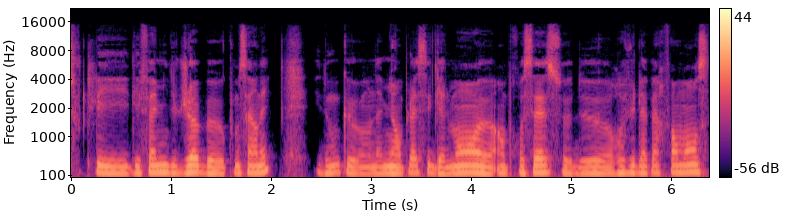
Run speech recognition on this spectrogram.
toutes les, les, familles de job euh, concernées. Et donc, euh, on a mis en place également euh, un process de revue de la performance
